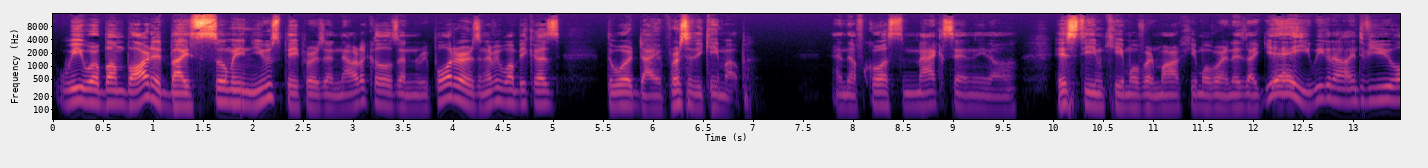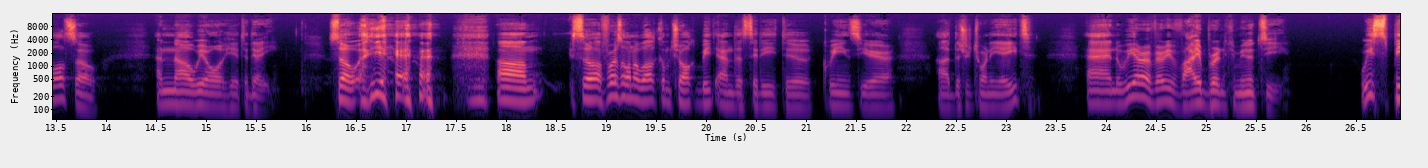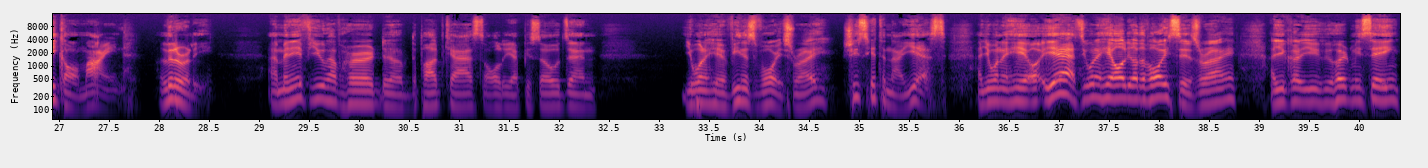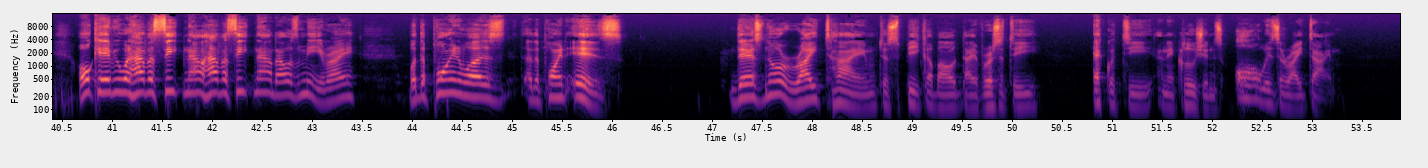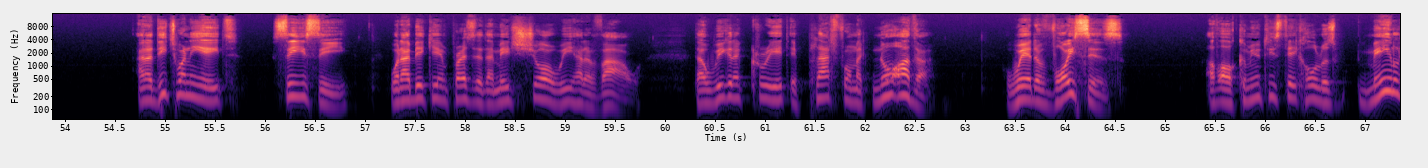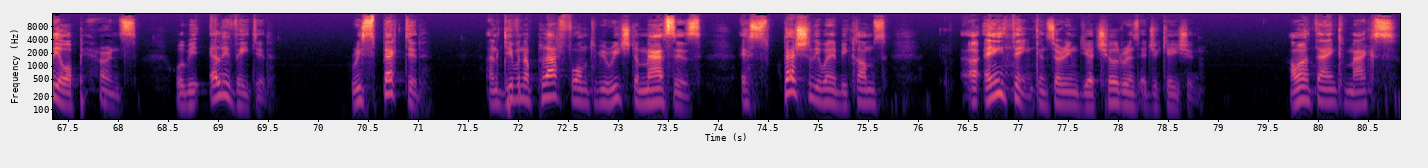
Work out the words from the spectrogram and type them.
we were bombarded by so many newspapers and articles and reporters and everyone because the word diversity came up. And of course, Max and you know his team came over and Mark came over and it's like, "Yay, we're gonna interview you also." And now we're all here today. So yeah. um, so first, I want to welcome Chalkbeat and the city to Queens here, uh, District 28, and we are a very vibrant community. We speak our mind, literally. And many of you have heard uh, the podcast, all the episodes, and you want to hear Venus' voice, right? She's here tonight, yes. And you want to hear, oh, yes, you want to hear all the other voices, right? And you, you heard me saying, okay, everyone, have a seat now, have a seat now. That was me, right? But the point was, uh, the point is, there's no right time to speak about diversity, equity, and inclusion. It's always the right time. And at D28 CEC, when I became president, I made sure we had a vow that we're going to create a platform like no other where the voices of our community stakeholders, mainly our parents, will be elevated, respected, and given a platform to be reached the masses, especially when it becomes uh, anything concerning their children's education. I want to thank Max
